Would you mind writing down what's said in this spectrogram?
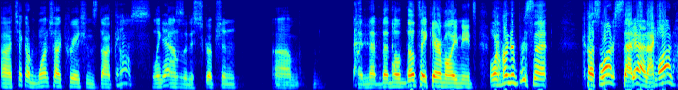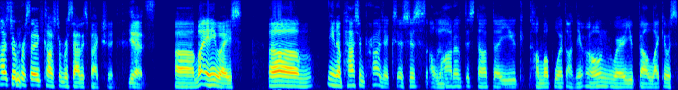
uh, check out oneshotcreations.com. yes. Link yes. down in the description. Um, and that, that they'll, they'll take care of all your needs. 100% customer One, satisfaction. yes, one hundred percent customer satisfaction. Yes. Uh, but anyways, um, you know, passion projects. It's just a Mm. lot of the stuff that you can come up with on your own, where you felt like it was,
